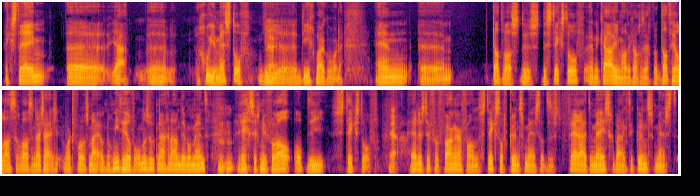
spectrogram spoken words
extreem, eh, ja, eh, goede meststof die, Ja, ja. eh, die gebruikt worden. En ehm, dat was dus de stikstof. En de kalium had ik al gezegd dat dat heel lastig was. En daar zijn, wordt volgens mij ook nog niet heel veel onderzoek naar gedaan op dit moment. Mhm. Richt zich nu vooral op die stikstof. ja. Hè, dus de vervanger van stikstofkunstmest. Dat is veruit de meest gebruikte kunstmest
